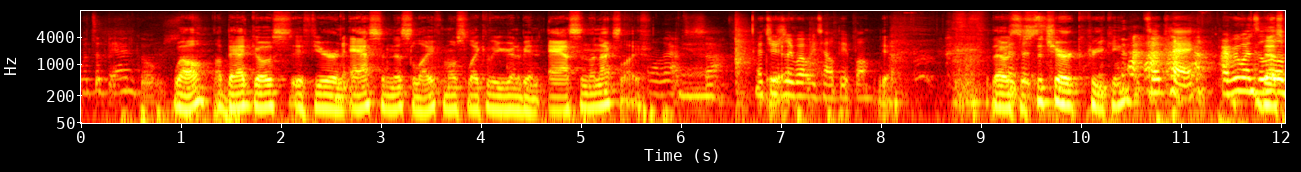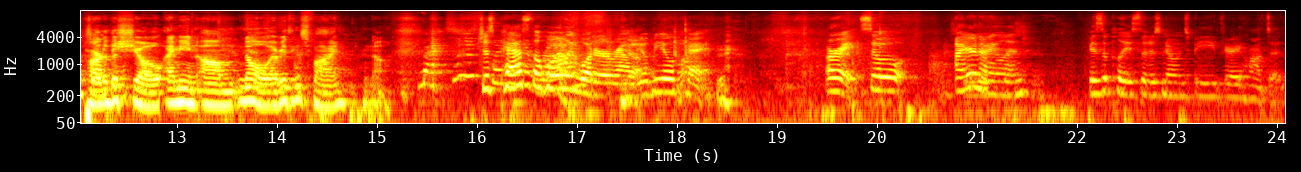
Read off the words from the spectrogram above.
What's a bad ghost? Well, a bad ghost, if you're an ass in this life, most likely you're going to be an ass in the next life. Well, that Yeah. sucks. That's Yeah. usually what we tell people. Yeah. That was just the chair creaking. It's okay. Everyone's a That's little That's part of the show. I mean, um, no, everything's fine. No. Just pass the holy water around. You'll be okay. All right. So, Iron Island is a place that is known to be very haunted.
